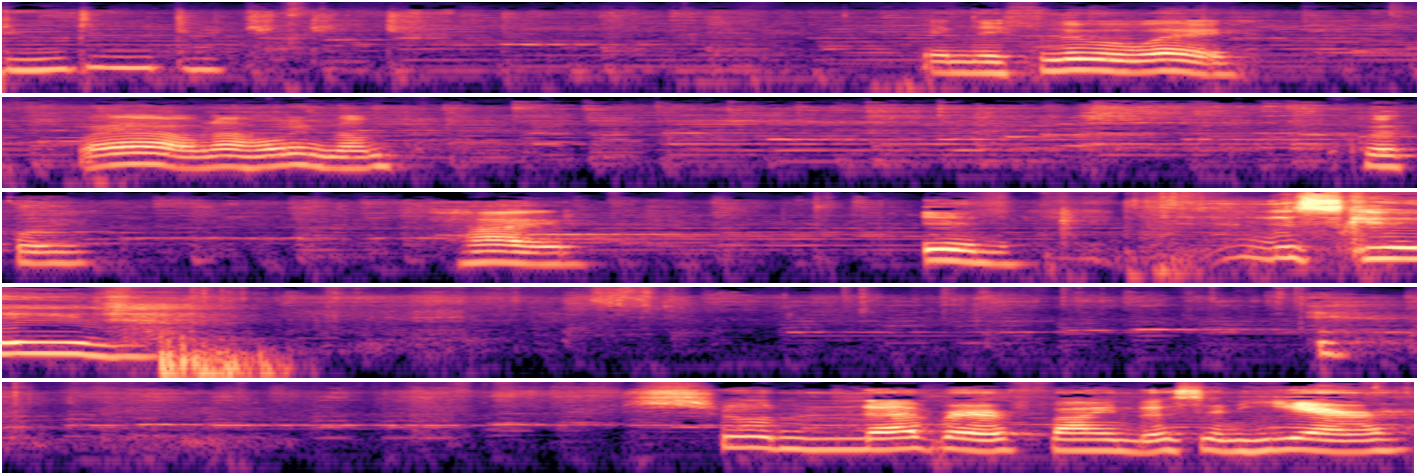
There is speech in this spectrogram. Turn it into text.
And they flew away. Wow, I'm not holding them. Quickly. Hide. In this cave. She'll never find us in here.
